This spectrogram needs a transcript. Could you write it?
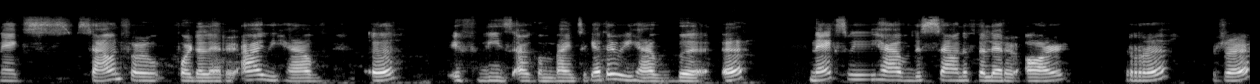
next sound for, for the letter I, we have E. If these are combined together, we have B, E. Next, we have the sound of the letter R, R, R.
